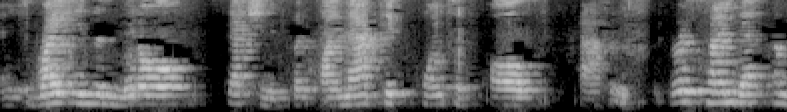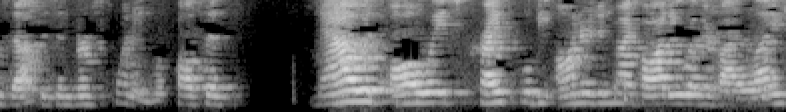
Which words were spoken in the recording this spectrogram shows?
And it's right in the middle section. It's the climactic point of Paul's passage. The first time death comes up is in verse 20, where Paul says, Now as always, Christ will be honored in my body, whether by life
